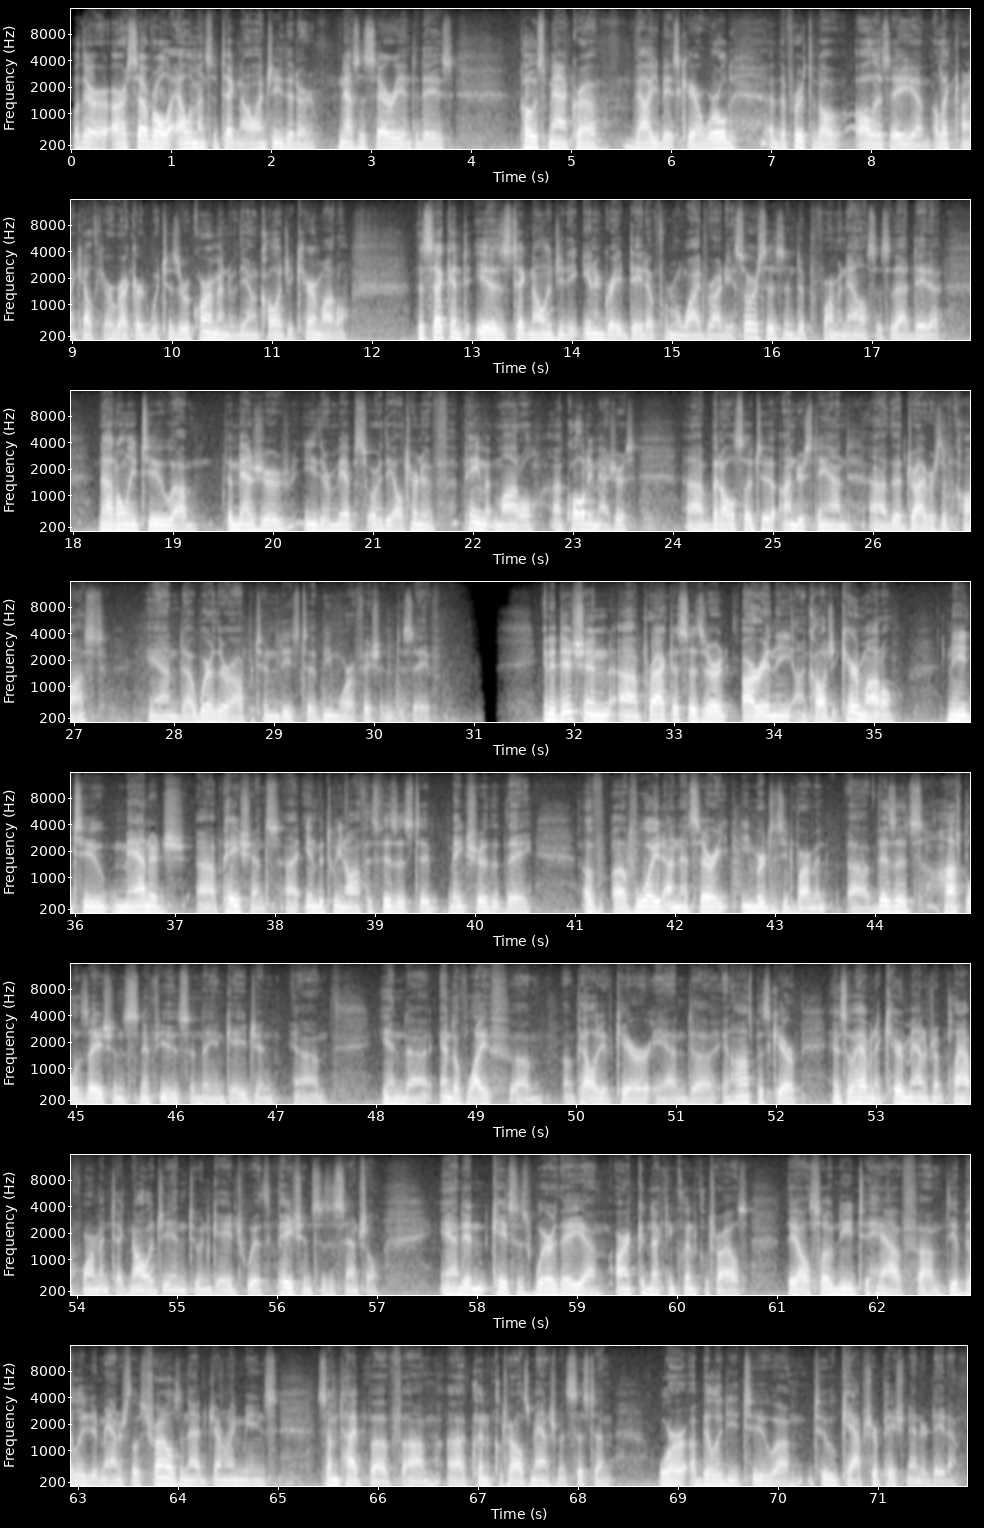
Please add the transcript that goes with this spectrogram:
Well, there are several elements of technology that are necessary in today's post-MACRA value-based care world. Uh, the first of all, all is a um, electronic healthcare record, which is a requirement of the oncology care model. The second is technology to integrate data from a wide variety of sources and to perform analysis of that data, not only to, um, to measure either MIPS or the alternative payment model uh, quality measures, uh, but also to understand uh, the drivers of cost and uh, where there are opportunities to be more efficient to save. In addition, uh, practices are, are in the oncology care model need to manage uh, patients uh, in between office visits to make sure that they av avoid unnecessary emergency department uh, visits, hospitalizations, SNF and they engage in um, in uh, end-of-life um, palliative care and in hospice care. And so having a care management platform and technology and to engage with patients is essential. And in cases where they uh, aren't conducting clinical trials, they also need to have um, the ability to manage those trials, and that generally means some type of um, uh, clinical trials management system or ability to, um, to capture patient-entered data.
